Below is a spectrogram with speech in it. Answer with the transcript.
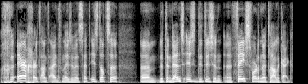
geërgerd aan het eind van deze wedstrijd, is dat ze. Ehm, de tendens is, dit is een eh, feest voor de neutrale kijker.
